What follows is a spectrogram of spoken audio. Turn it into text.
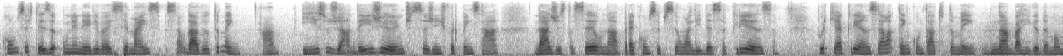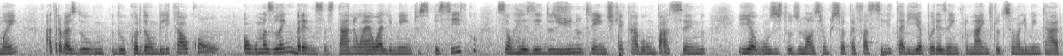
com certeza o nenê ele vai ser mais saudável também, tá? E isso já desde antes, se a gente for pensar na gestação, na pré-concepção ali dessa criança. Porque a criança ela tem contato também na barriga da mamãe através do, do cordão umbilical com algumas lembranças, tá? Não é o alimento específico, são resíduos de nutriente que acabam passando e alguns estudos mostram que isso até facilitaria, por exemplo, na introdução alimentar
